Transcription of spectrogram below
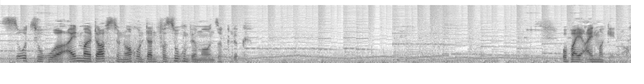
So, zur Ruhe. Einmal darfst du noch und dann versuchen wir mal unser Glück. Wobei, einmal geht noch.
